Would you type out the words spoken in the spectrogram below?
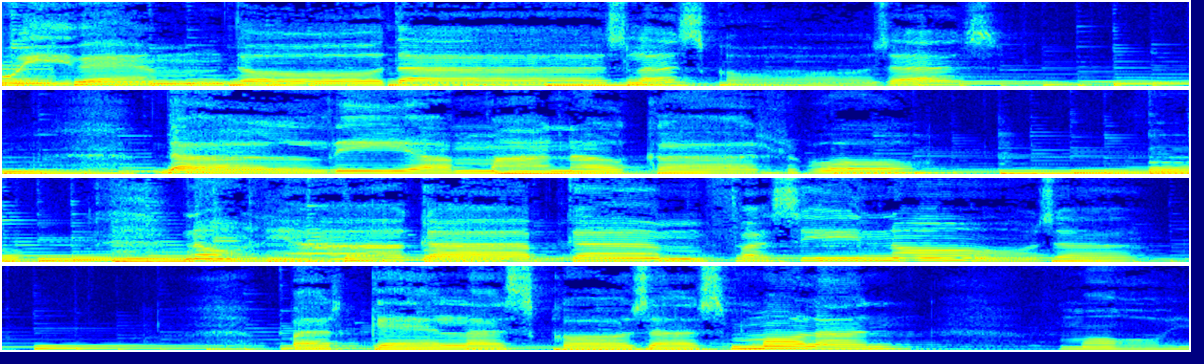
Cuidem totes les coses. Del diamant al carbó. No n'hi ha cap que em faci nosa perquè les coses molen mogollon.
